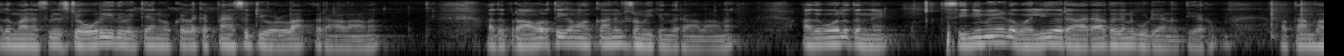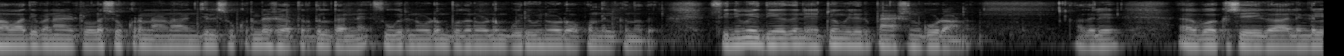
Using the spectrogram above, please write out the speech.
അത് മനസ്സിൽ സ്റ്റോർ ചെയ്ത് വെക്കാനും ഒക്കെയുള്ള കപ്പാസിറ്റി ഉള്ള ഒരാളാണ്. അത് പ്രാവർത്തികമാക്കാനും ശ്രമിക്കുന്ന ഒരാളാണ്. അതുപോലെ തന്നെ സിനിമയുടെ വലിയൊരു ആരാധകൻ കൂടിയാണ് അദ്ദേഹം പത്താം ഭാവാധിപനായിട്ടുള്ള ശുക്രനാണ് അഞ്ചിൽ ശുക്രന്റെ ക്ഷേത്രത്തിൽ തന്നെ സൂര്യനോടും ബുധനോടും ഗുരുവിനോടും ഒപ്പം നിൽക്കുന്നത്. സിനിമ ഇദ്ദേഹത്തിന്റെ ഏറ്റവും വലിയൊരു പാഷൻ കൂടാണ്. അതിൽ വർക്ക് ചെയ്യുക അല്ലെങ്കിൽ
